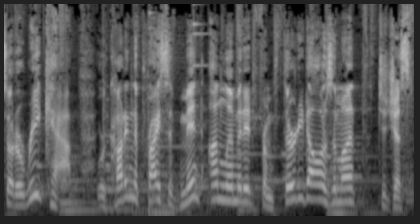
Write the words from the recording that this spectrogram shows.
F- So to recap, we're cutting the price of Mint Unlimited from $30 a month to just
